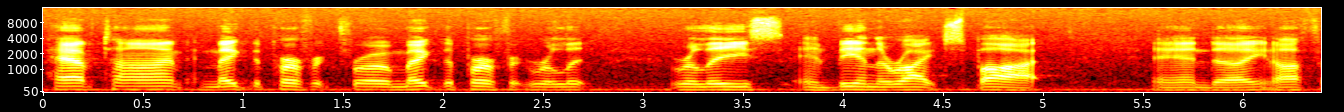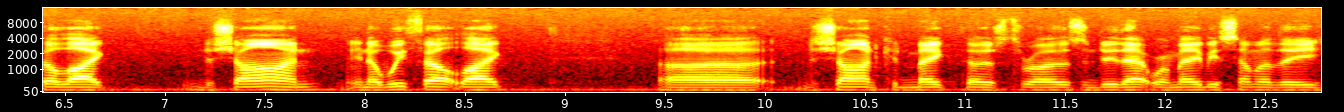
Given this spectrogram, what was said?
have time, make the perfect throw, make the perfect rele- release, and be in the right spot. And uh, you know, I feel like Deshaun. You know, we felt like uh, Deshaun could make those throws and do that where maybe some of the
